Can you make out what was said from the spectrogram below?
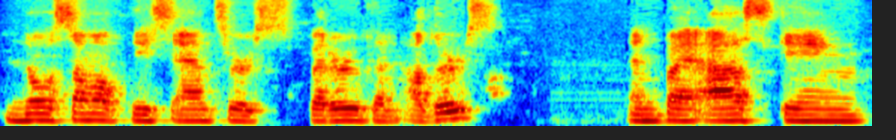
know some of these answers better than others. And by asking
